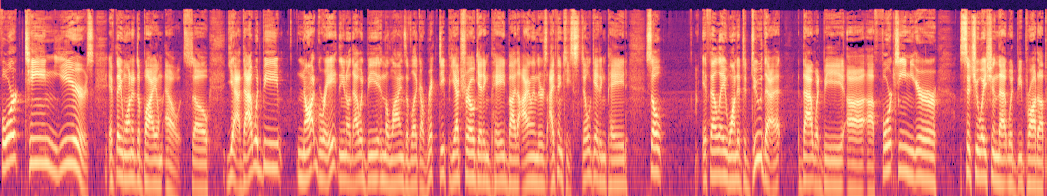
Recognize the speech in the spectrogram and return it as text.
14 years if they wanted to buy him out. So, yeah, that would be not great. You know, that would be in the lines of like a Rick DiPietro getting paid by the Islanders. I think he's still getting paid. So if LA wanted to do that, that would be a, a 14 year situation that would be brought up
